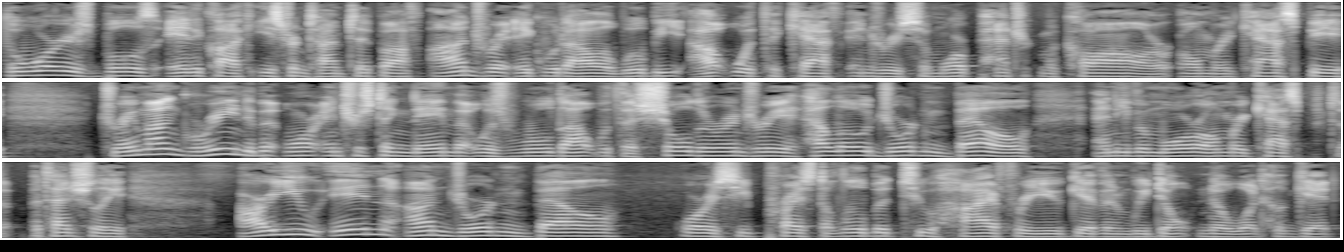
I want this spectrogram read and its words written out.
The Warriors Bulls, 8 o'clock Eastern Time tip off. Andre Iguodala will be out with the calf injury, so more Patrick McCaw or Omri Casspi. Draymond Green, a bit more interesting name that was ruled out with a shoulder injury. Hello, Jordan Bell, and even more Omri Casspi potentially. Are you in on Jordan Bell, or is he priced a little bit too high for you given we don't know what he'll get?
